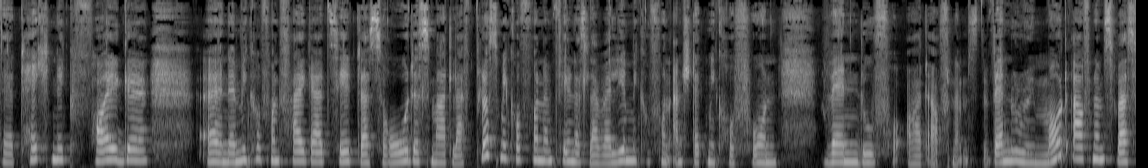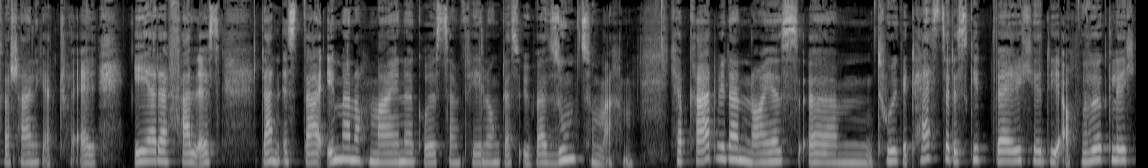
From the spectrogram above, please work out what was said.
der Technikfolge, äh, in der Mikrofonfolge erzählt, das Rode Smart Life Plus Mikrofon empfehlen, das Lavalier-Mikrofon, Ansteckmikrofon, wenn du vor Ort aufnimmst. Wenn du remote aufnimmst, was wahrscheinlich aktuell eher der Fall ist, dann ist da immer noch meine größte Empfehlung, das über Zoom zu machen. Ich habe gerade wieder ein neues ähm, Tool getestet. Es gibt welche, die auch wirklich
